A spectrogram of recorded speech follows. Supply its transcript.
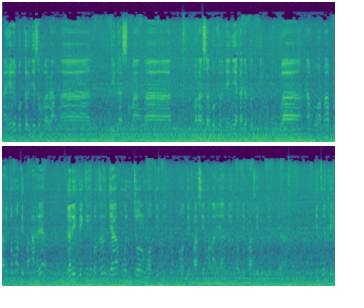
Akhirnya bekerja sembarangan tidak semangat merasa bekerjanya kada penting juga. Nah mohon maaf lah itu motif akhirnya dari pikir bekerja muncul motivasi motivasi melayani motivasi bekerja. Itu sih.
